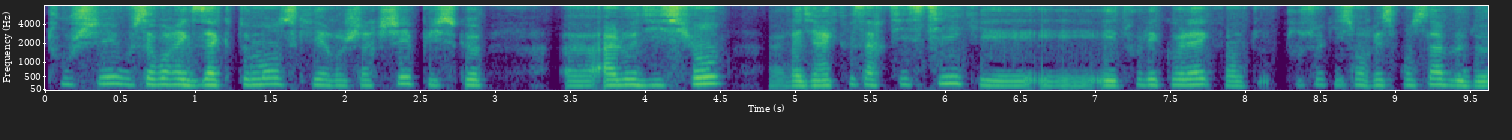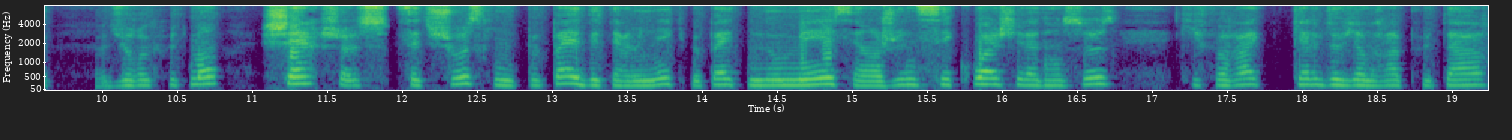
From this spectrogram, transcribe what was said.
toucher ou savoir exactement ce qui est recherché puisque à l'audition la directrice artistique et, tous les collègues, enfin tous ceux qui sont responsables de, du recrutement, cherchent cette chose qui ne peut pas être déterminée, qui ne peut pas être nommée. C'est un je ne sais quoi chez la danseuse qui fera qu'elle deviendra plus tard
